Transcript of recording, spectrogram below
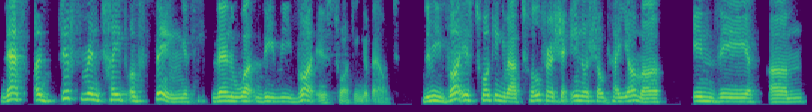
That's a different type of thing than what the Riva is talking about. The Riva is talking about Tofer She'eno Shokayama in the um,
